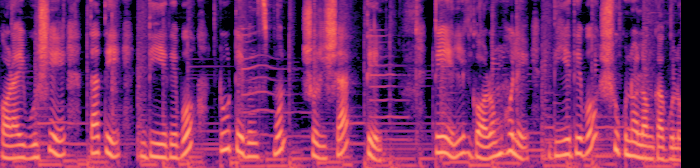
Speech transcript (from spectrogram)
কড়াই বসিয়ে তাতে দিয়ে দেব টু টেবিল স্পুন সরিষার তেল। তেল গরম হলে দিয়ে দেব শুকনো লঙ্কাগুলো।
